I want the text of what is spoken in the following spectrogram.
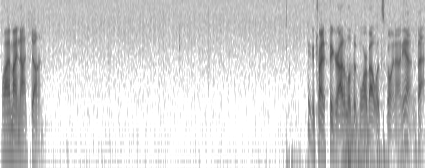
Why am I not done? You could try to figure out a little bit more about what's going on. Yeah, in the back.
